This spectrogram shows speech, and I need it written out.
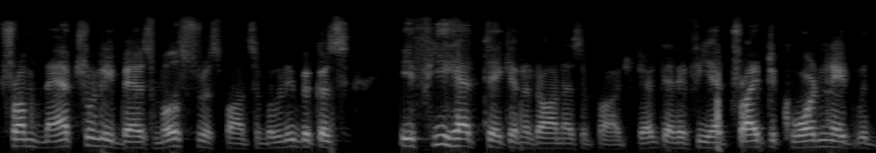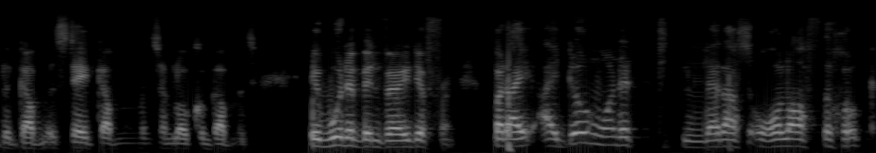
Trump naturally bears most responsibility because if he had taken it on as a project and if he had tried to coordinate with the government, state governments and local governments, it would have been very different. But I, I don't want to let us all off the hook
